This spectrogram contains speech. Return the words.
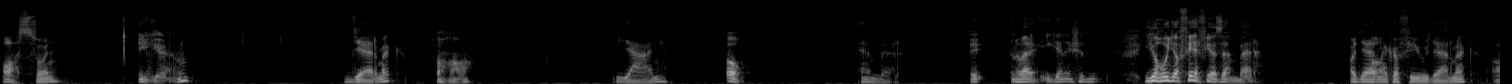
Asszony, Igen. gyermek, Aha. jány, Ó. Oh. ember. Na várj, igen, és ez mi? Ja, hogy a férfi az ember. A gyermek a fiú gyermek, a,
